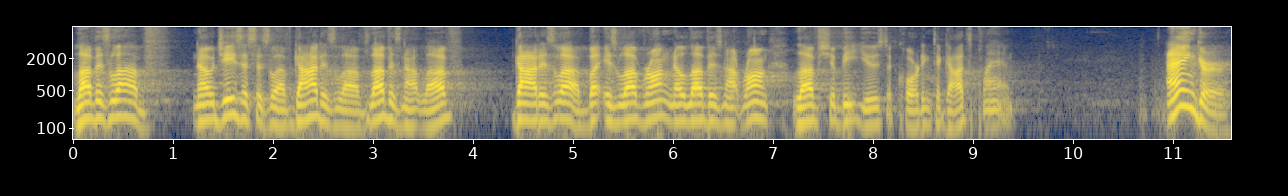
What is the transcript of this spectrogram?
Love is love. No, Jesus is love. God is love. Love is not love. God is love. But is love wrong? No, love is not wrong. Love should be used according to God's plan. Anger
